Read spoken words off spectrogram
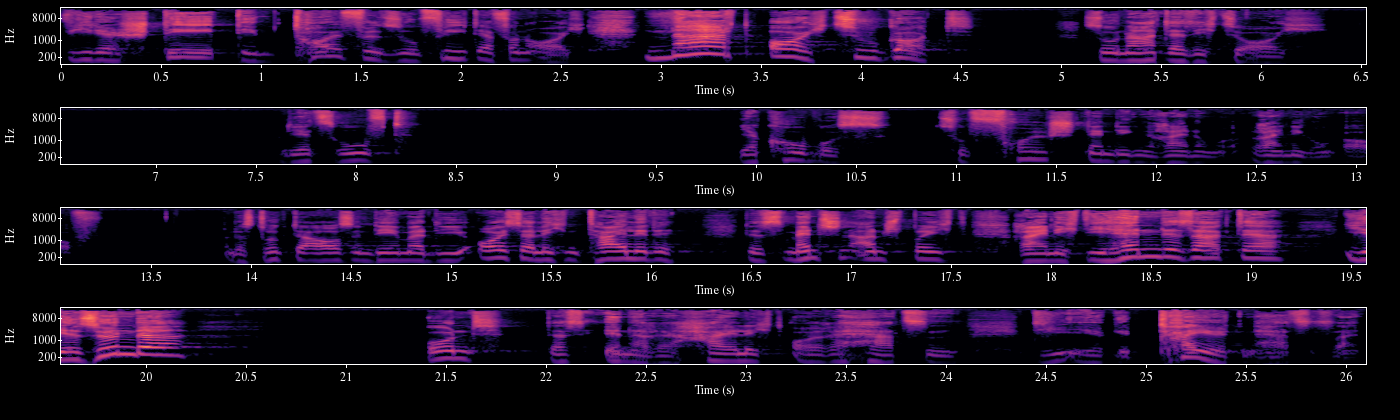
Widersteht dem Teufel, so flieht er von euch. Naht euch zu Gott, so naht er sich zu euch. Und jetzt ruft Jakobus zur vollständigen Reinigung auf. Und das drückt er aus, indem er die äußerlichen Teile des Menschen anspricht. Reinigt die Hände, sagt er, ihr Sünder. Und das Innere heiligt eure Herzen, die ihr geteilten Herzen seien.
